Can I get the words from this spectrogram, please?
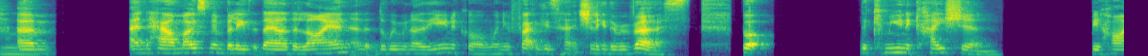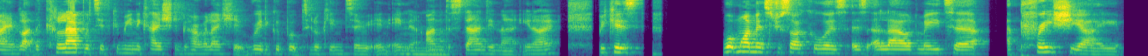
Mm. um and how most men believe that they are the lion and that the women are the unicorn when in fact it's actually the reverse but the communication behind like the collaborative communication behind relationship really good book to look into in in Mm. understanding that you know? Because what my menstrual cycle has has allowed me to appreciate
